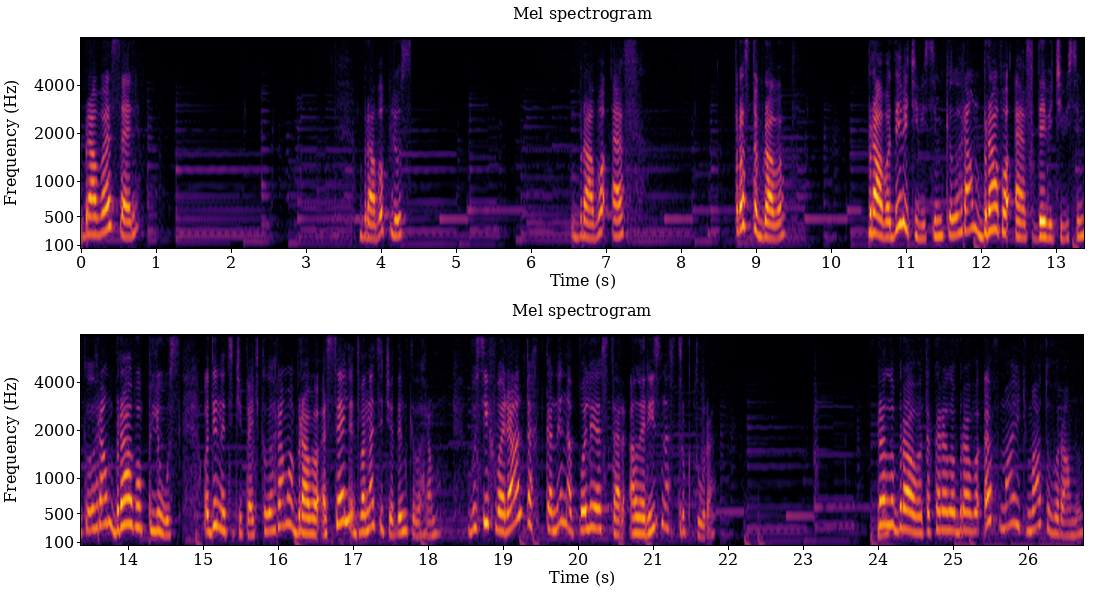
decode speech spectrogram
Браво SL. Браво плюс. Браво F. Просто браво. Браво 9,8 кг, Браво F 9,8 кг, Браво плюс 11,5 кг, Браво SL 12,1 кг. В усіх варіантах тканина поліестер, але різна структура. Карело Браво та Карело Браво F мають матову раму.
